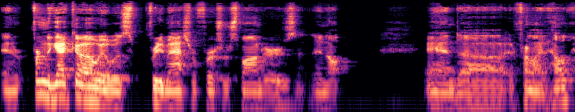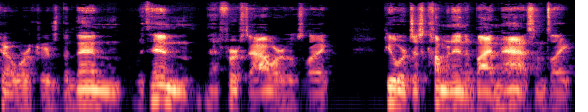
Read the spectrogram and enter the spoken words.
and from the get go, it was free masks for first responders and all, and, uh, and frontline healthcare workers. But then within that first hour, it was like people were just coming in to buy masks. And it's like,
